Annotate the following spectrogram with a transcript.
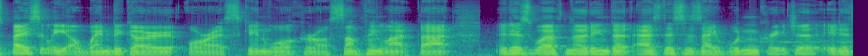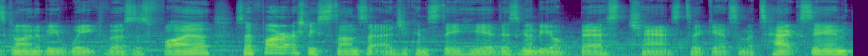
basically a Wendigo or a Skinwalker or something like that. It is worth noting that as this is a wooden creature, it is going to be weak versus fire. So fire actually stuns it as you can see here. This is going to be your best chance to get some attacks in.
